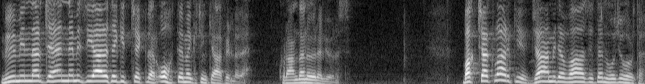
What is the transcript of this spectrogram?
Müminler cehennemi ziyarete gidecekler. Oh demek için kafirlere. Kur'an'dan öğreniyoruz. Bakacaklar ki camide vaaz eden hoca orada.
